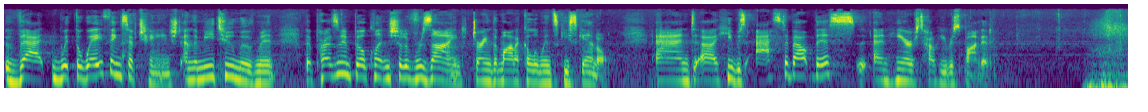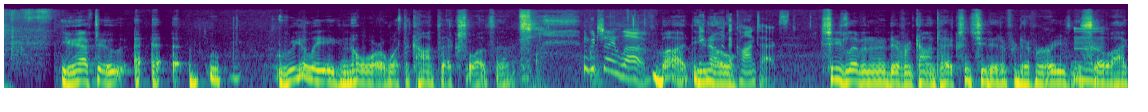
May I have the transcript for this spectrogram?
that with the way things have changed and the Me Too movement, that President Bill Clinton should have resigned during the Monica Lewinsky scandal. And uh, he was asked about this, and here's how he responded. you have to uh, uh, really ignore what the context was then. Which I love. But you know, the context. she's living in a different context and she did it for different reasons. So I,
